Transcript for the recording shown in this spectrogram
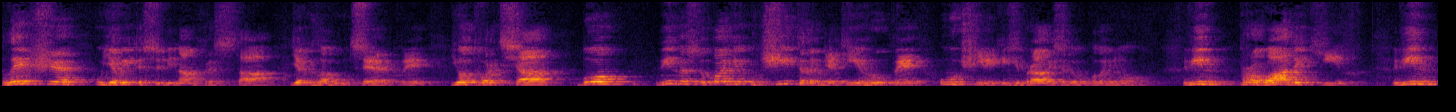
Легше уявити собі нам Христа як главу церкви, Його Творця, бо Він виступає учителем для тієї групи учнів, які зібралися довкола нього. Він провадить їх, Він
